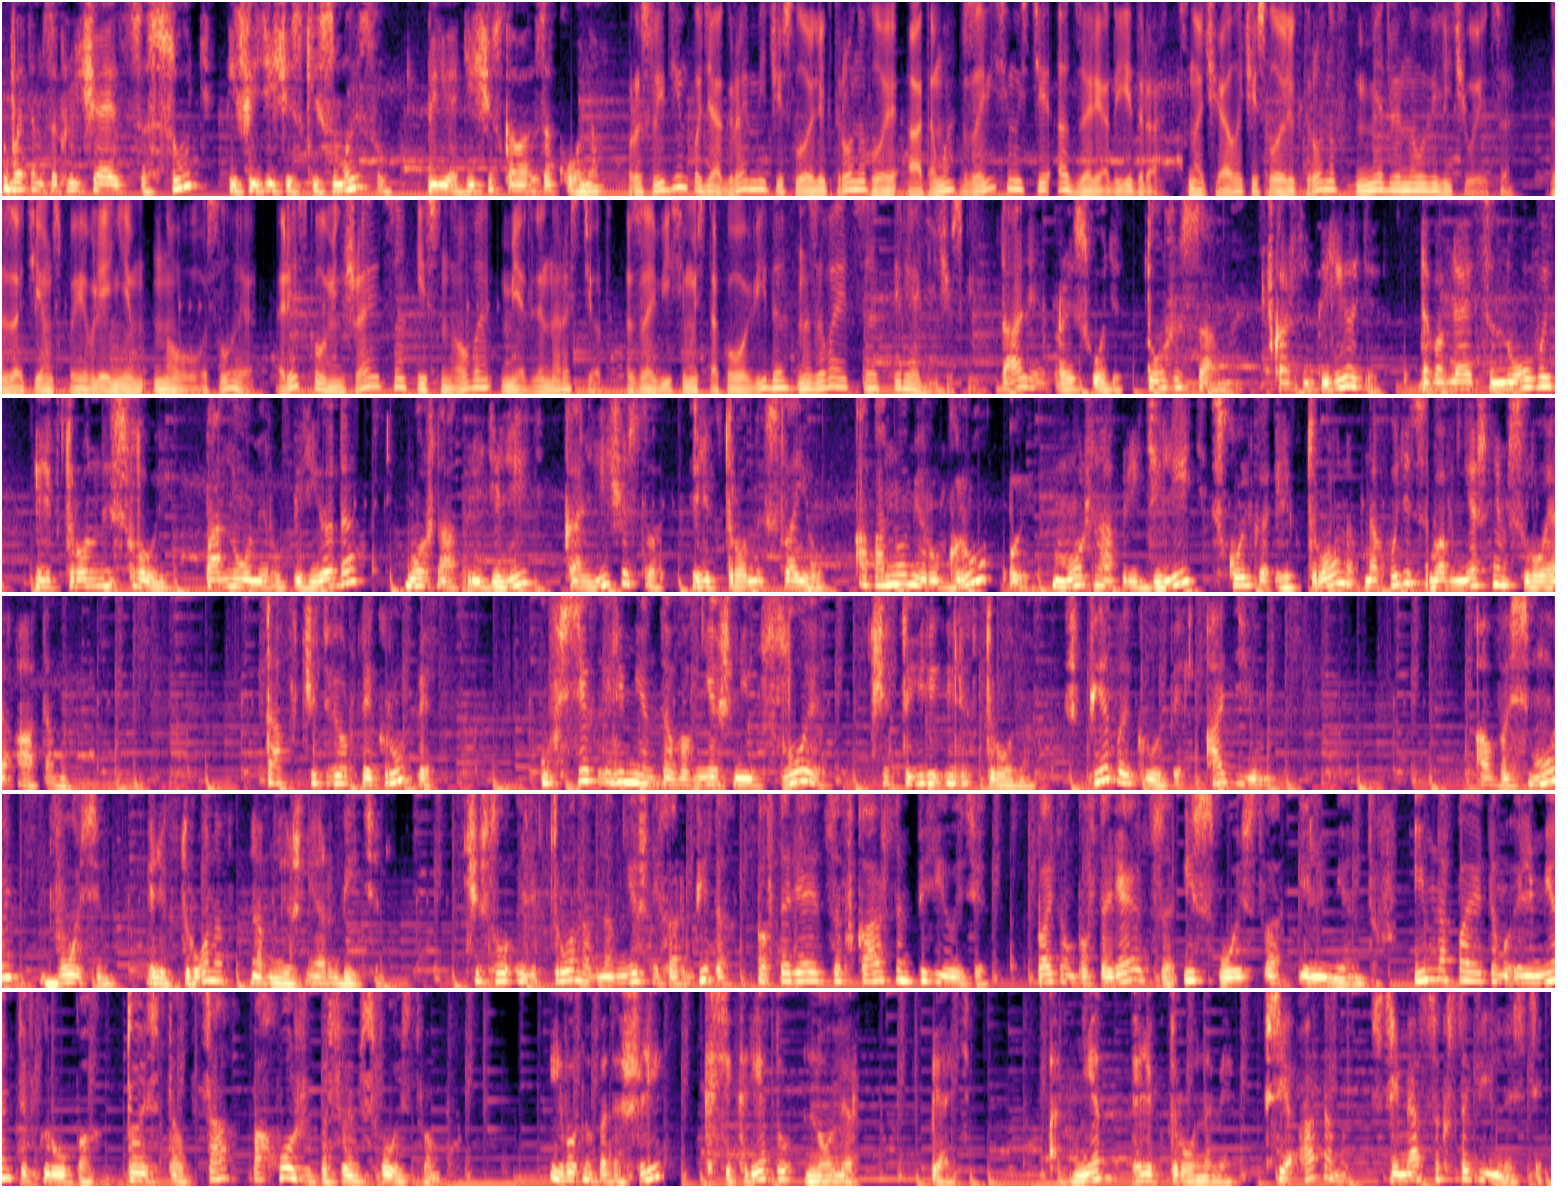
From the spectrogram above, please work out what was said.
В этом заключается суть и физический смысл периодического закона. Проследим по диаграмме число электронов слоя атома в зависимости от заряда ядра. Сначала число электронов медленно увеличивается, Затем с появлением нового слоя резко уменьшается и снова медленно растет. Зависимость такого вида называется периодической. Далее происходит то же самое. В каждом периоде добавляется новый электронный слой. По номеру периода можно определить количество электронных слоев. А по номеру группы можно определить, сколько электронов находится во внешнем слое атома. Так в четвертой группе У всех элементов во внешнем слое 4 электрона. В первой группе 1, а в восьмой 8 электронов на внешней орбите. Число электронов на внешних орбитах повторяется в каждом периоде, поэтому повторяются и свойства элементов. Именно поэтому элементы в группах, то есть столбцах, похожи по своим свойствам. И вот мы подошли к секрету номер 5. Обмен электронами. Все атомы стремятся к стабильности.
